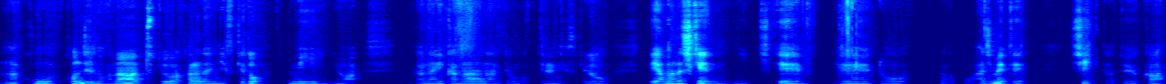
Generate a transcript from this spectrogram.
まあ、こ混んでるのかなちょっとわからないんですけど海には行かないかななんて思ってるんですけどで山梨県に来てえっ、となんかこう初めて知ったというか、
